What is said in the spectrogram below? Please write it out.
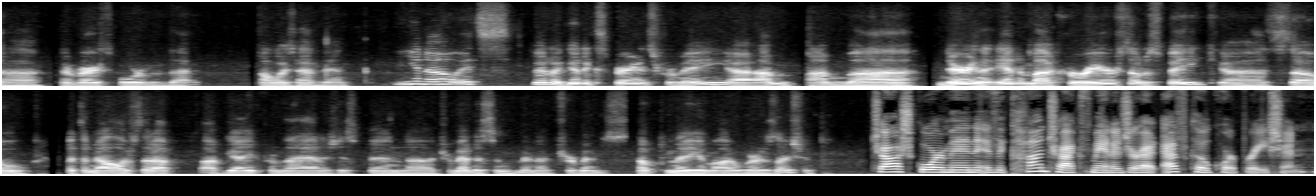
uh, they're very supportive of that. Always have been. You know, it's been a good experience for me. Uh, I'm I'm uh, nearing the end of my career, so to speak. Uh, so but the knowledge that I've, I've gained from that has just been uh, tremendous and been a tremendous help to me and my organization. Josh Gorman is a contracts manager at EFCO Corporation.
